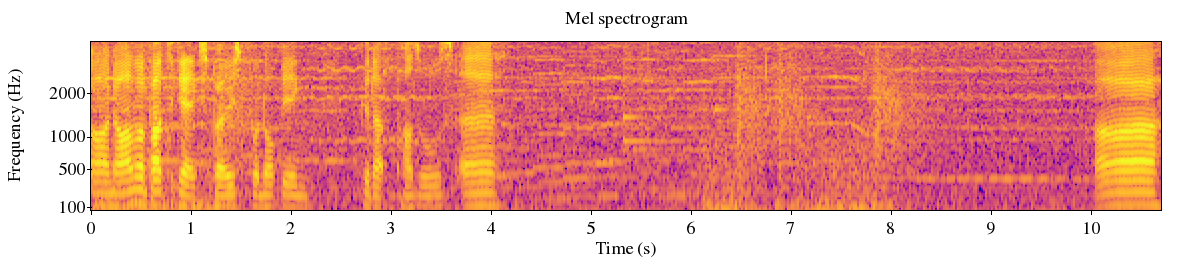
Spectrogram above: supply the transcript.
Oh no, I'm about to get exposed for not being good at puzzles. Uh... Uh...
